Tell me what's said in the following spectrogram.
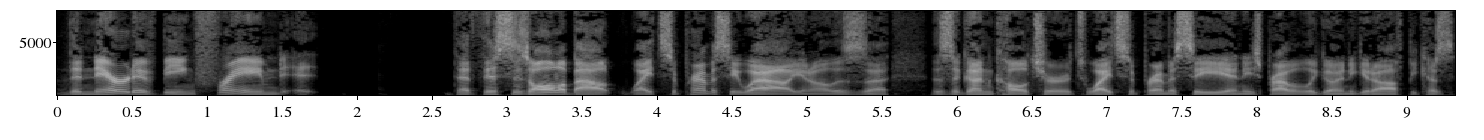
the narrative being framed eh, that this is all about white supremacy. Wow, you know, this is a this is a gun culture. It's white supremacy, and he's probably going to get off because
